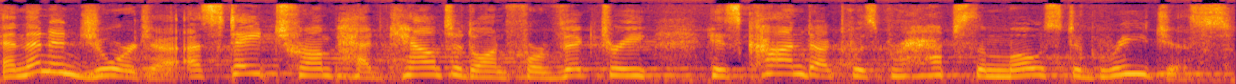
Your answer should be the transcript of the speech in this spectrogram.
And then in Georgia, a state Trump had counted on for victory, his conduct was perhaps the most egregious.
